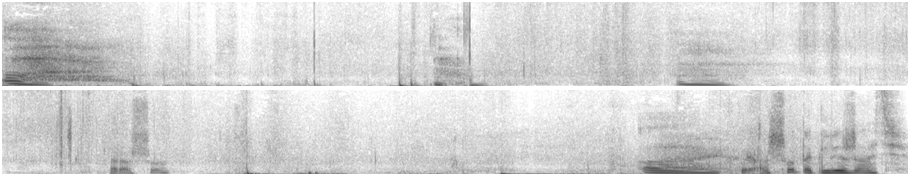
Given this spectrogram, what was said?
А. Хорошо. Ай, хорошо так лежать.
